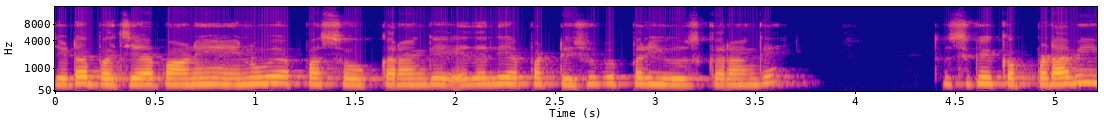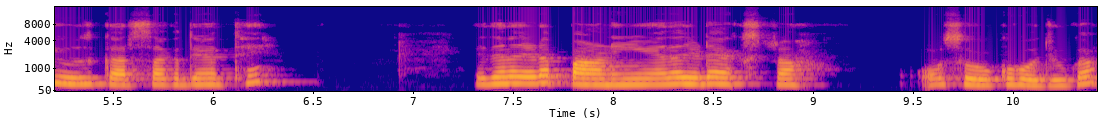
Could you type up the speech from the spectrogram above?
ਜਿਹੜਾ ਬਚਿਆ ਪਾਣੀ ਹੈ, ਇਹਨੂੰ ਵੀ ਆਪਾਂ ਸੋਕ ਕਰਾਂਗੇ, ਇਹਦੇ ਲਈ ਆਪਾਂ ਟਿਸ਼ੂ ਪੇਪਰ ਯੂਜ਼ ਕਰਾਂਗੇ। ਤੁਸੀਂ ਕੋਈ ਕੱਪੜਾ ਵੀ ਯੂਜ਼ ਕਰ ਸਕਦੇ ਹੋ ਇੱਥੇ। ਇਹਦੇ ਨਾਲ ਜਿਹੜਾ ਪਾਣੀ ਹੈ, ਇਹਦਾ ਜਿਹੜਾ ਐਕਸਟਰਾ ਉਹ ਸੋਕ ਹੋ ਜਾਊਗਾ।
